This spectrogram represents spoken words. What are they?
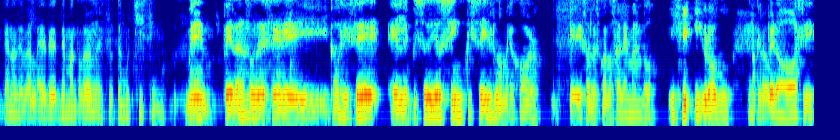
ganas de verla. Eh, de, de Mandalorian la disfruté muchísimo. Men, pedazo de serie. Y como dice, el episodio 5 y 6 lo mejor. Que eso es cuando sale Mando y, y, Grogu. Pero sí.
